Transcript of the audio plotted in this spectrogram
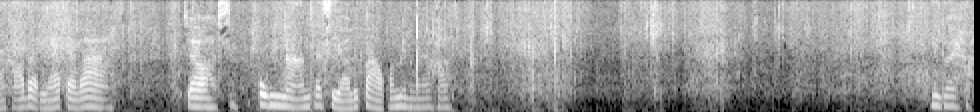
นะคะ แบบนี้แต่ว่าจะอุ้มน้ำจะเสียหรือเปล่าก็ไม่รู้นะคะ นี่ด้วยค่ะ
